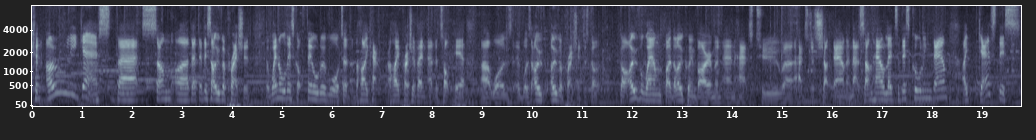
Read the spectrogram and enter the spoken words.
can only guess that some uh, that, that this overpressured. That when all this got filled with water, that the high cap, high pressure vent at the top here uh, was was over overpressured. Just got got overwhelmed by the local environment and had to uh, had to just shut down, and that somehow led to this cooling down. I guess this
